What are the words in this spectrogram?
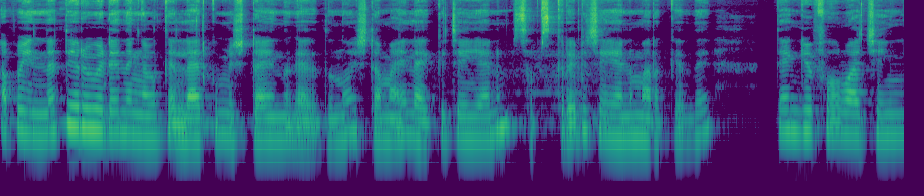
അപ്പോൾ ഇന്നത്തെ ഒരു വീഡിയോ നിങ്ങൾക്ക് എല്ലാവർക്കും ഇഷ്ടമായി എന്ന് കരുതുന്നു. ഇഷ്ടമായി ലൈക്ക് ചെയ്യാനും സബ്സ്ക്രൈബ് ചെയ്യാനും മറക്കരുത്. Thank for watching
